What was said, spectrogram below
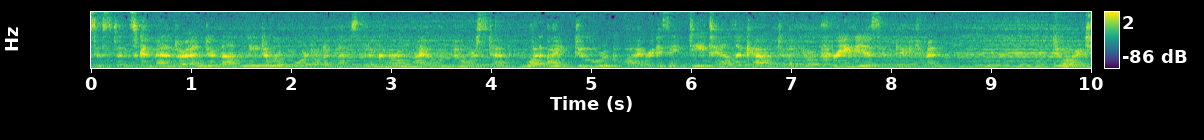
Assistance, Commander, and do not need a report on events that occur on my own doorstep. What I do require is a detailed account of your previous engagement. George,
